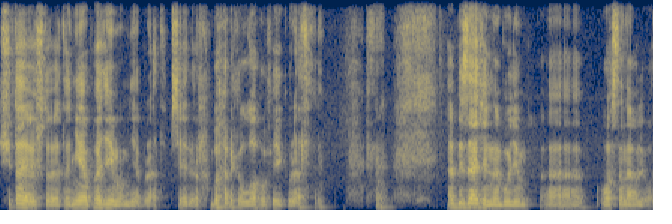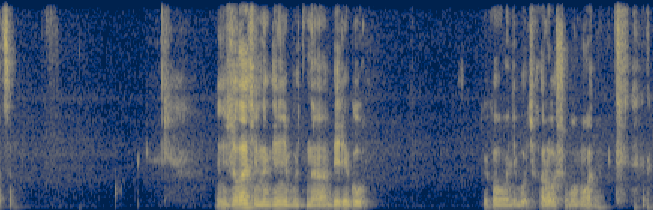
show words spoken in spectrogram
считаю, что это необходимо мне, брат. Обсервер. Барак Аллаху фейк, брат обязательно будем э, восстанавливаться. И желательно где-нибудь на берегу какого-нибудь хорошего моря.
